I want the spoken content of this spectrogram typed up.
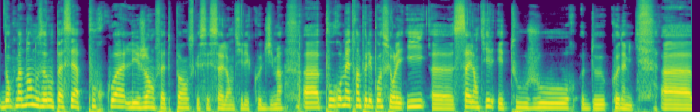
Donc maintenant, nous allons passer à pourquoi les gens en fait pensent que c'est Silent Hill et Kojima. Euh, pour remettre un peu les points sur les i, euh, Silent Hill est toujours de Konami. Euh,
